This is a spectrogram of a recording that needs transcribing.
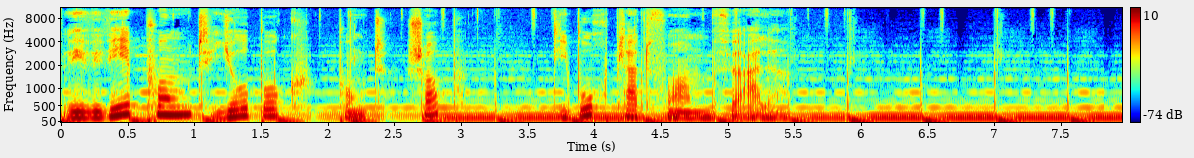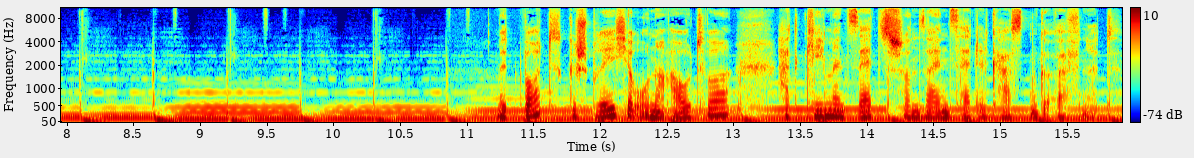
www.yourbook.shop, die Buchplattform für alle. Mit Bot Gespräche ohne Autor hat Clemens Setz schon seinen Zettelkasten geöffnet.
